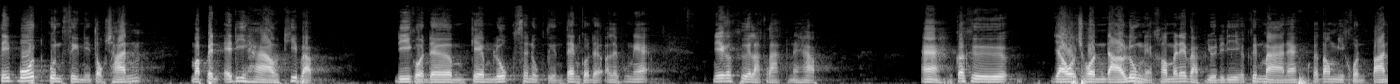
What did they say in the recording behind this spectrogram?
ตีบูธกุนซือหนีตกชั้น มาเป็นเอ็ดดี้ฮาวที่แบบ ดีกว่าเดิมเกมลุกสนุกตื่นเต้นกว่าเดิมอะไรพวกนี้นี่ก็คือหลักๆนะครับอะก็คือเยาวชนดาวรุ่งเนี่ยเขาไม่ได้แบบอยู่ดีๆก็ขึ้นมานะก็ต้องมีคนปั้น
